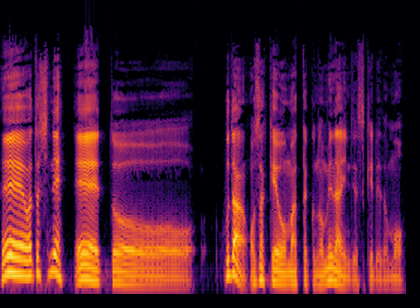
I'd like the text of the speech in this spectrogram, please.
えー、私ね、えーっと、普段お酒を全く飲めないんですけれども、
